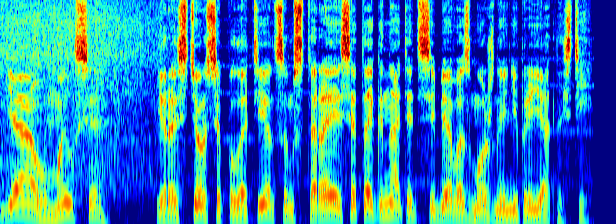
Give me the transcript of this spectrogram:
я умылся и растерся полотенцем, стараясь отогнать от себя возможные неприятности.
